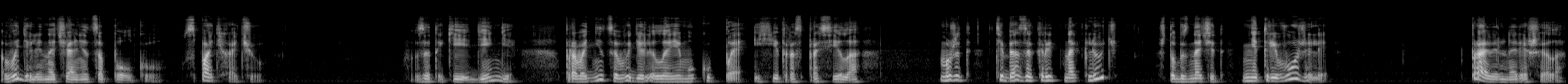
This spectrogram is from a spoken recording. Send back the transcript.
«Выдели, начальница, полку, спать хочу». За такие деньги проводница выделила ему купе и хитро спросила «Может, тебя закрыть на ключ, чтобы, значит, не тревожили?» Правильно решила.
